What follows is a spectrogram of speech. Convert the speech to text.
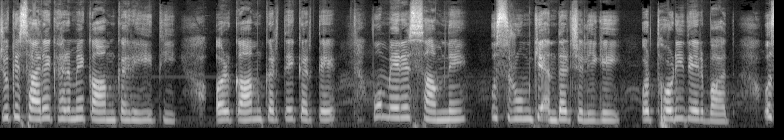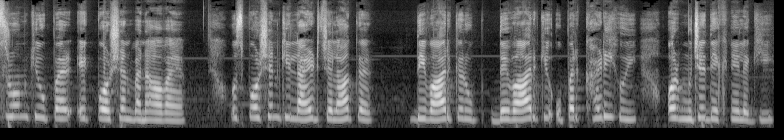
जो कि सारे घर में काम कर रही थी और काम करते करते वो मेरे सामने उस रूम के अंदर चली गई और थोड़ी देर बाद उस रूम के ऊपर एक पोर्शन बना हुआ है। उस पोर्शन की लाइट जलाकर दीवार के दीवार के ऊपर खड़ी हुई और मुझे देखने लगी।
